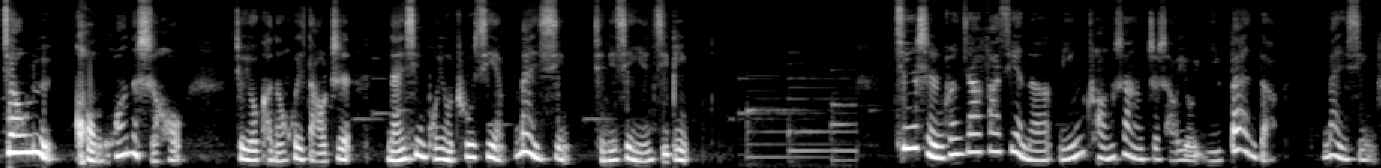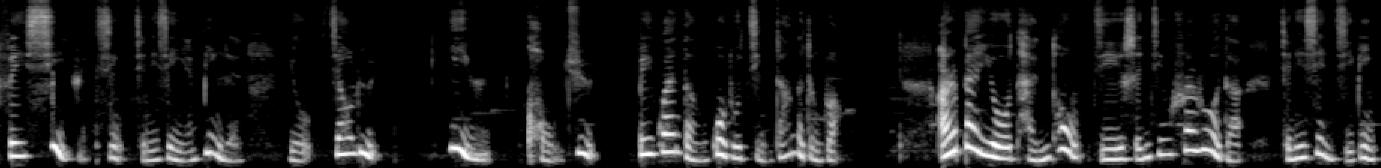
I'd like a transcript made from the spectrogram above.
焦虑、恐慌的时候，就有可能会导致男性朋友出现慢性前列腺炎疾病。精神专家发现呢，临床上至少有一半的慢性非细菌性前列腺炎病人有焦虑、抑郁、恐惧、悲观等过度紧张的症状。而伴有疼痛及神经衰弱的前列腺疾病，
